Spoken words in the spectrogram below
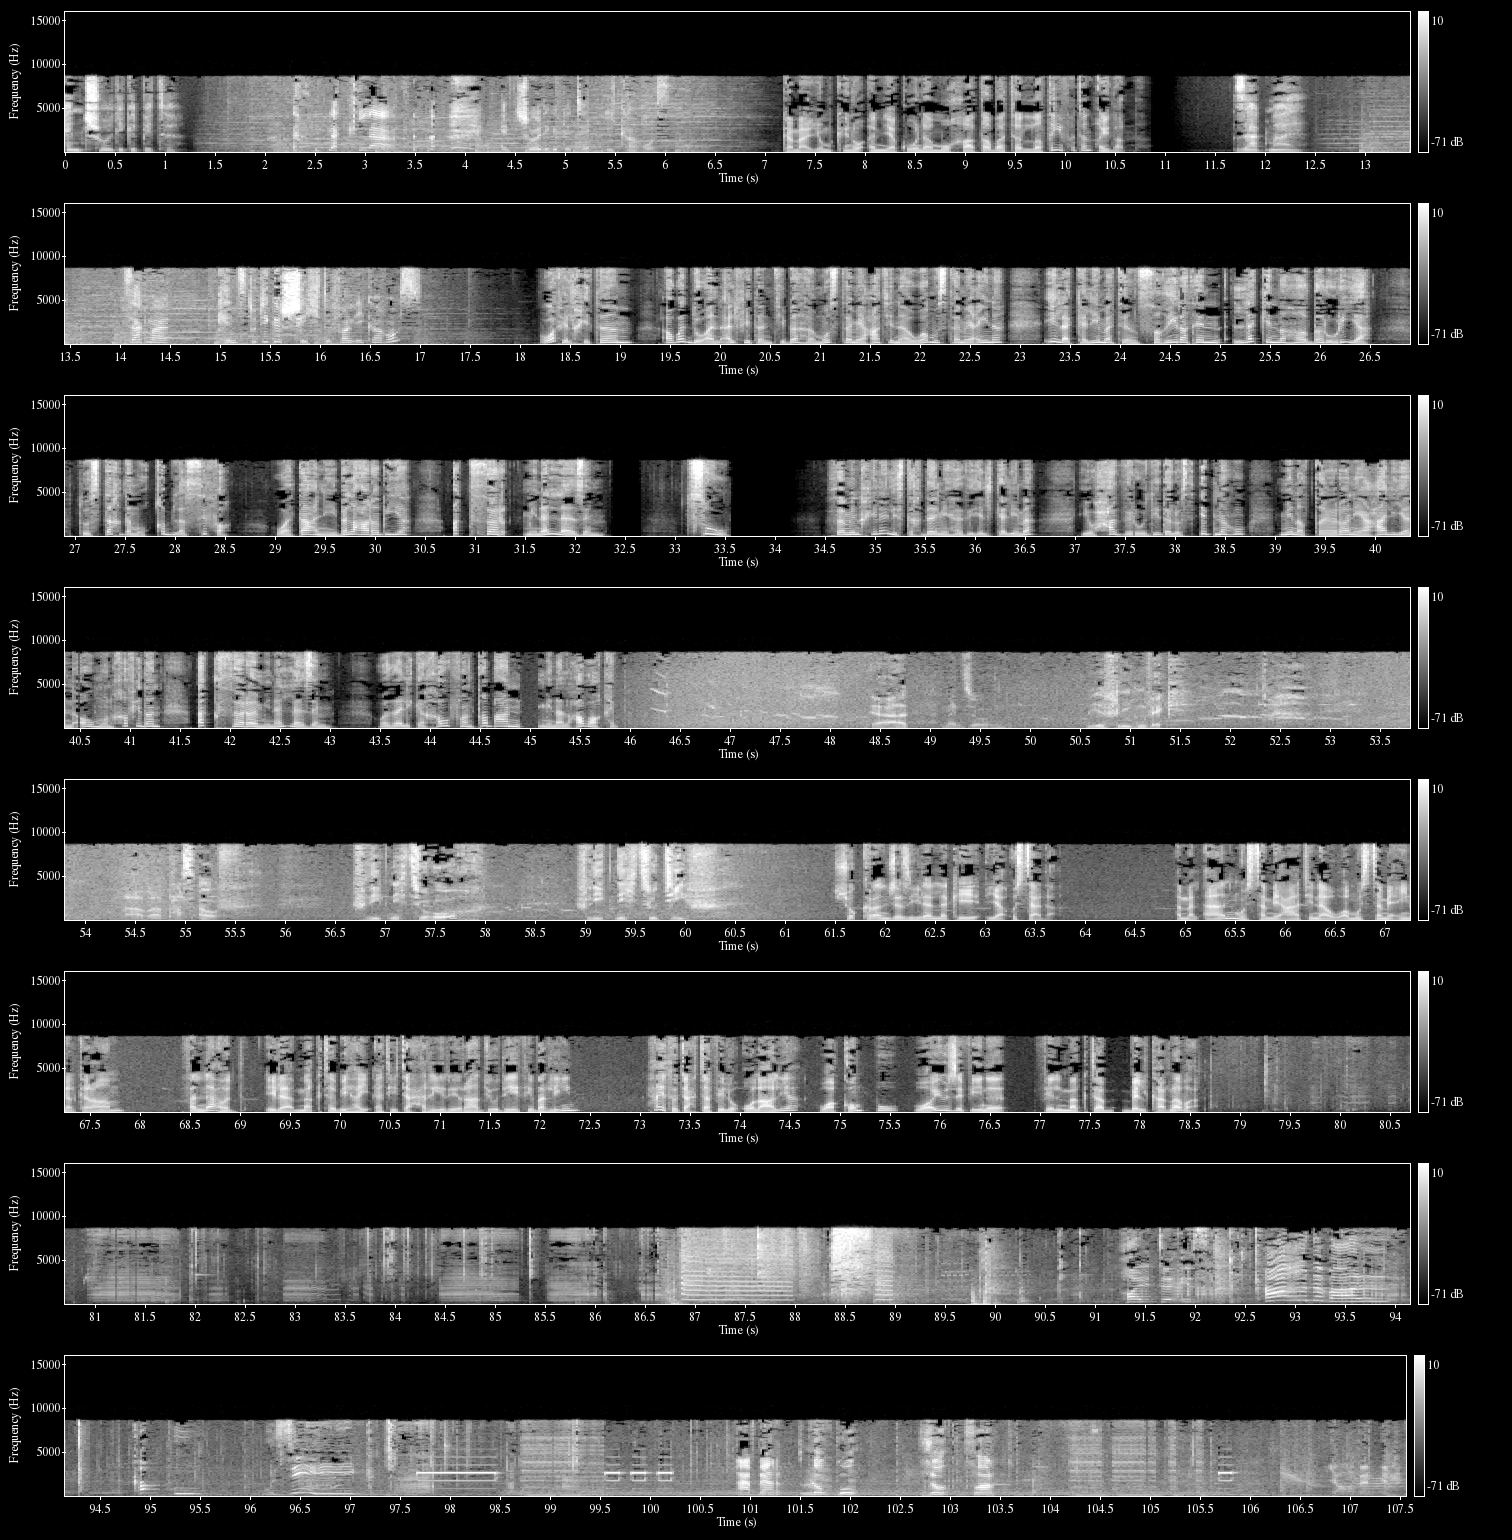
Entschuldige bitte. Na klar. Entschuldige bitte, Icarus. كما يمكن أن يكون مخاطبة لطيفة أيضا Sag mal, Sag mal, kennst du die Geschichte von Icarus? وفي الختام أود أن ألفت انتباه مستمعاتنا ومستمعينا إلى كلمة صغيرة لكنها ضرورية تستخدم قبل الصفة وتعني بالعربية أكثر من اللازم. تسو. فمن خلال استخدام هذه الكلمة يحذر ديدالوس ابنه من الطيران عاليا أو منخفضا أكثر من اللازم وذلك خوفا طبعا من العواقب. Ja, mein Sohn. Wir fliegen weg. Aber pass auf. Flieg nicht zu hoch. Flieg nicht zu tief. شكرا جزيلا لك يا أستاذة أما الآن مستمعاتنا ومستمعينا الكرام فلنعد إلى مكتب هيئة تحرير راديو دي في برلين حيث تحتفل أولاليا وكومبو ويوزفين في المكتب بالكرنفال Heute ist Karneval. Kompu, Musik. Aber Logo sofort.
